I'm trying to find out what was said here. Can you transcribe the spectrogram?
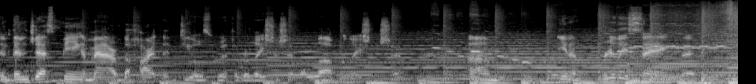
And than just being a matter of the heart that deals with a relationship, a love relationship. Um, you know, really saying that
